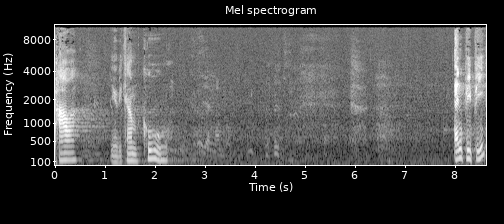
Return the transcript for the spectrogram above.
power, you become cool. NPP,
